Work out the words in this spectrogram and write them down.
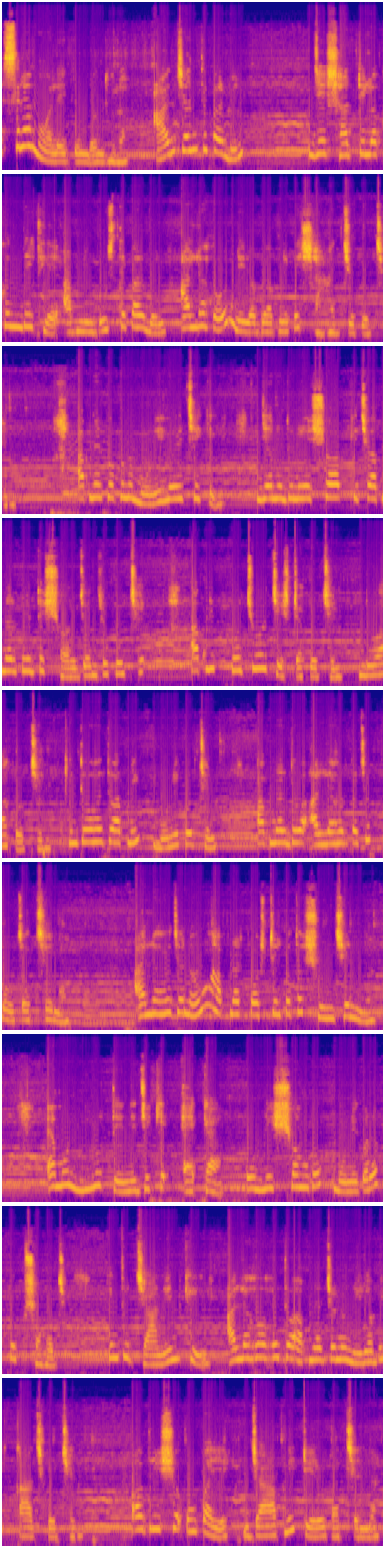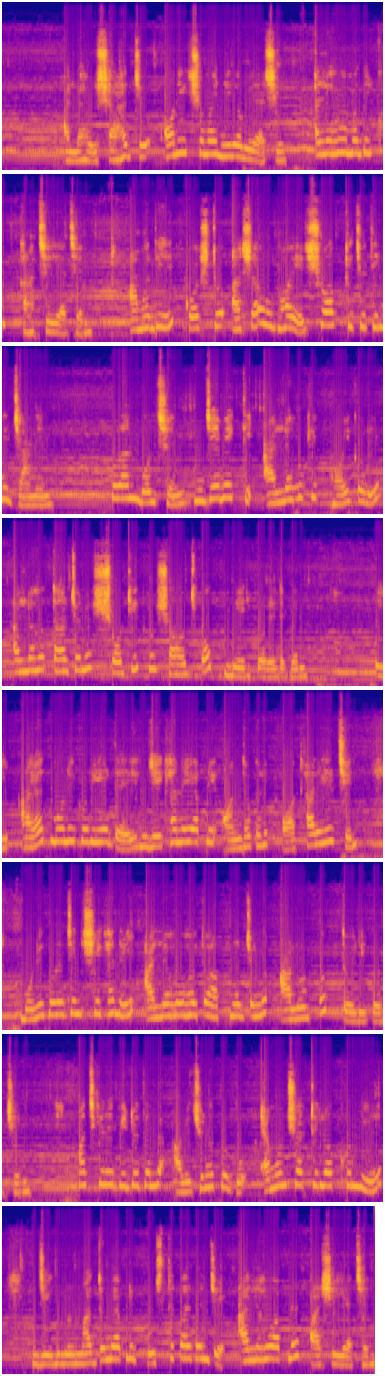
আসসালামু আলাইকুম বন্ধুরা। আজ জানতে পারবেন যে সাতটি লক্ষণ দেখলে আপনি বুঝতে পারবেন আল্লাহ নীরবে আপনাকে সাহায্য করছেন। আপনার কখনো মনে হয়েছে কি যেন দুনিয়ার সব কিছু আপনার বিরুদ্ধে ষড়যন্ত্র করছে? আপনি প্রচুর চেষ্টা করছেন, দোয়া করছেন, কিন্তু হয়তো আপনি মনে করছেন আপনার দোয়া আল্লাহর কাছে পৌঁছাচ্ছে না। আল্লাহ যেন আপনার কষ্টের কথা শুনছেন না। এমন মুহূর্তে নিজেকে একা ও নিঃসঙ্গ মনে করা খুব সহজ। কিন্তু জানেন কি, আল্লাহ হয়তো আপনার জন্য নীরবে কাজ করছেন। অদৃশ্য উপায়ে যা আপনি টেরও পাচ্ছেন না। আল্লাহর সাহায্য অনেক সময় নীরবে আসে। আল্লাহ আমাদের খুব কাছেই আছেন। আমাদের কষ্ট, আশা ও ভয়ের সব কিছু তিনি জানেন। কোরআন বলছেন, যে ব্যক্তি আল্লাহকে ভয় করে আল্লাহ তার জন্য সঠিক ও সহজ পথ বের করে দেবেন। এই আয়াত মনে করিয়ে দেয় যেখানেই আপনি অন্ধকারে পথ হারিয়েছেন, মনে করেছেন সেখানে আল্লাহ হয়তো আপনার জন্য আলোর পথ তৈরি করছেন। আজকের এই ভিডিওতে আমরা আলোচনা করব এমন সাতটি লক্ষণ নিয়ে, যেগুলোর মাধ্যমে আপনি বুঝতে পারবেন যে আল্লাহ আপনার পাশেই আছেন।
